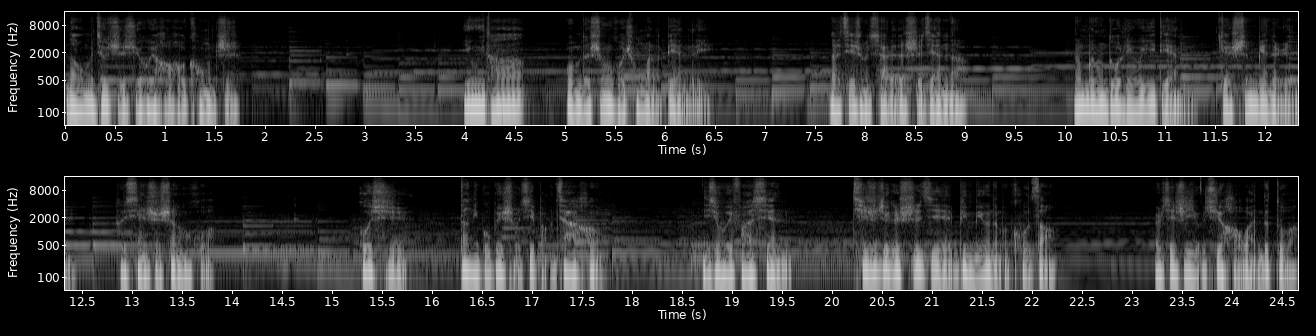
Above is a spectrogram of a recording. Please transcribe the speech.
那我们就只学会好好控制。因为它，我们的生活充满了便利。那节省下来的时间呢？能不能多留一点给身边的人和现实生活？或许，当你不被手机绑架后，你就会发现，其实这个世界并没有那么枯燥，而且是有趣好玩的多。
